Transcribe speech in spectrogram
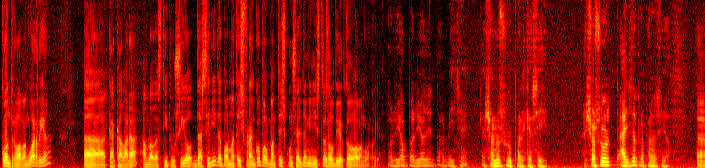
contra la Vanguardia eh, que acabarà amb la destitució decidida pel mateix Franco, pel mateix Consell de Ministres del director de la Vanguardia. Però hi ha un període intermig, eh? Això no surt perquè sí. Això surt anys de preparació. Eh,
